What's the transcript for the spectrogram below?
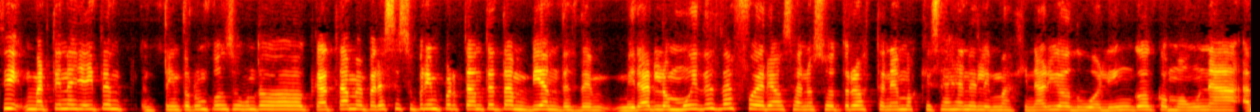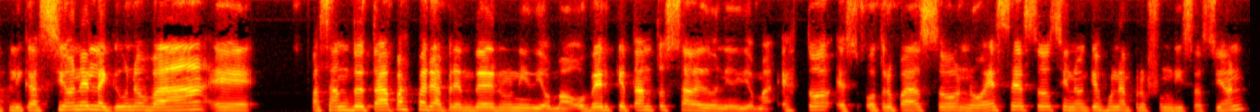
Sí, Martina, y ahí te, interrumpo un segundo, Cata, me parece súper importante también desde mirarlo muy desde afuera, o sea, nosotros tenemos quizás en el imaginario Duolingo como una aplicación en la que uno va eh, pasando etapas para aprender un idioma o ver qué tanto sabe de un idioma. Esto es otro paso, no es eso, sino que es una profundización,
